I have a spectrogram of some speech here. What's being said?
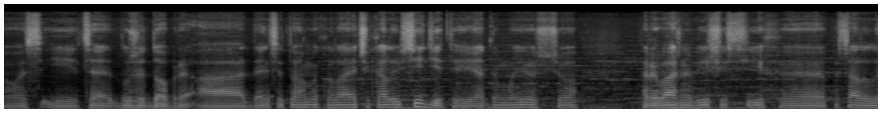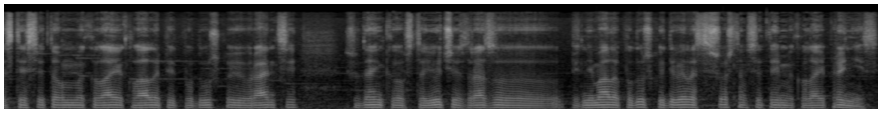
Ось, і це дуже добре. А День Святого Миколая чекали всі діти. Я думаю, що переважна більшість їх е, писали листи Святому Миколаю, клали під подушкою вранці, швиденько встаючи, зразу піднімали подушку і дивилися, що ж там Святий Миколай приніс.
